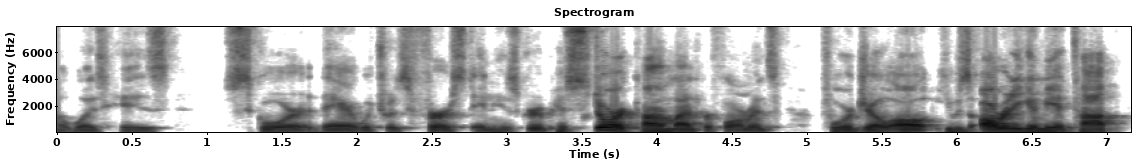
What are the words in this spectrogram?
uh, was his score there, which was first in his group. Historic combine performance for Joe Alt. He was already going to be a top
